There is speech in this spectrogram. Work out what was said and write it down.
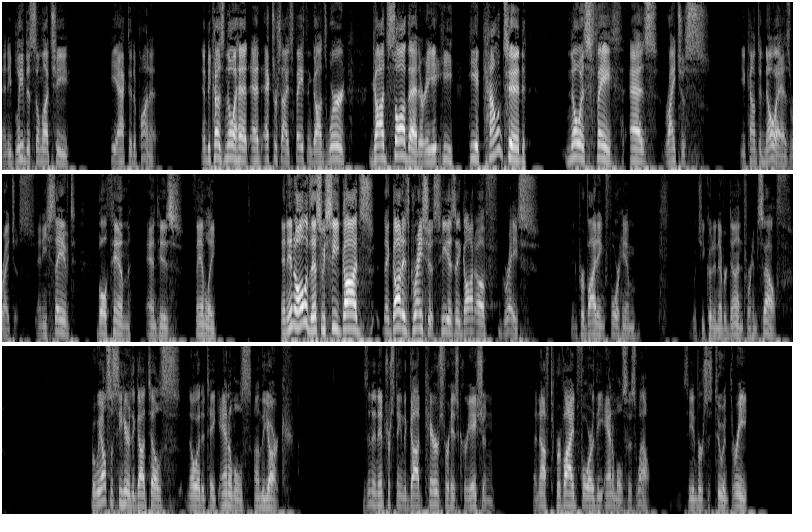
And he believed it so much he, he acted upon it. And because Noah had, had exercised faith in God's word, God saw that, or he, he, he accounted Noah's faith as righteous. He accounted Noah as righteous, and he saved both him and his family. And in all of this, we see God's, that God is gracious. He is a God of grace in providing for him, which he could have never done for himself. But we also see here that God tells Noah to take animals on the ark. Isn't it interesting that God cares for his creation enough to provide for the animals as well? See in verses 2 and 3.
